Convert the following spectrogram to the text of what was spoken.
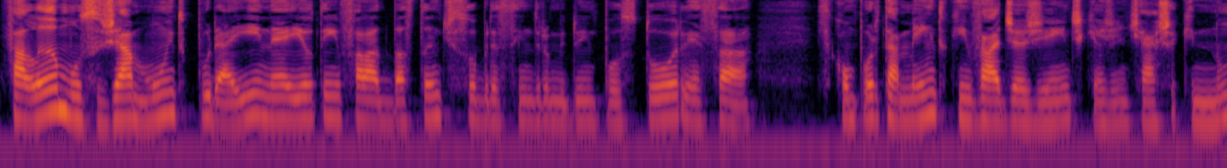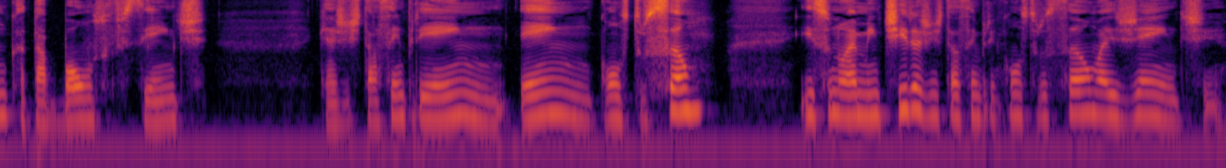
Falamos já muito por aí, né? Eu tenho falado bastante sobre a síndrome do impostor, essa, esse comportamento que invade a gente, que a gente acha que nunca tá bom o suficiente, que a gente está sempre em, em construção. Isso não é mentira, a gente está sempre em construção, mas, gente,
